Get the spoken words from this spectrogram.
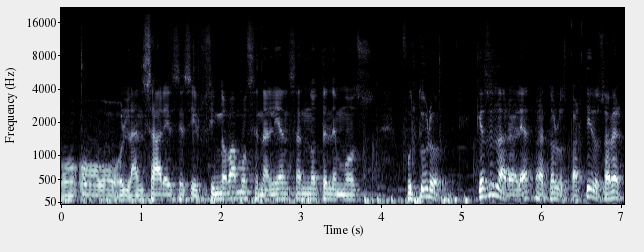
o, o lanzar es decir, si no vamos en alianza no tenemos futuro. Que eso es la realidad para todos los partidos. A ver,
